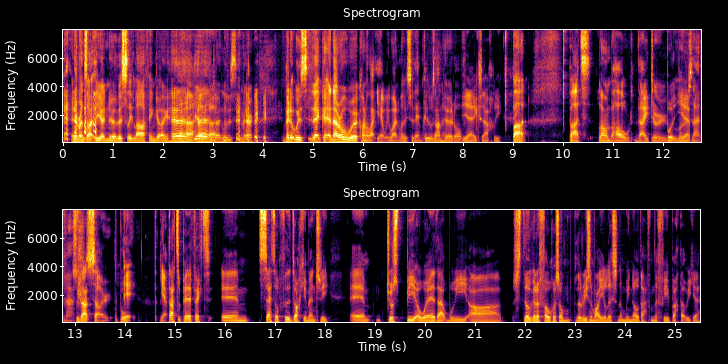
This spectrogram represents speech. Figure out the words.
everyone's like, you know, nervously laughing, going, hey, yeah, don't lose to America. But it was, that, and they all were kind of like, yeah, we won't lose to them because it was unheard of. Yeah, exactly. But, but lo and behold, they do But, lose yeah, that match. so So, that- so but- yeah, That's a perfect um, setup for the documentary. Um, just be aware that we are still going to focus on the reason why you listen, and we know that from the feedback that we get.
